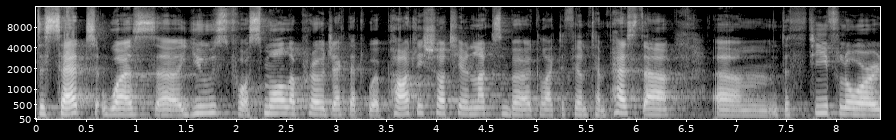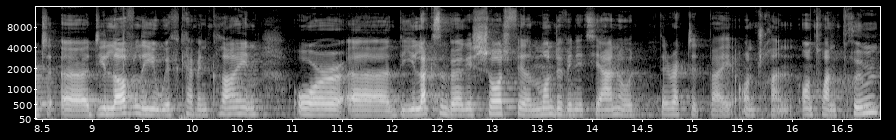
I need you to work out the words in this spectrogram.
the set was uh, used for smaller projects that were partly shot here in Luxembourg, like the film Tempesta, um, The Thief Lord, uh, Lovely with Kevin Kline, or uh, the Luxembourgish short film Mondo Veneziano, directed by Antoine, Antoine Prum.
